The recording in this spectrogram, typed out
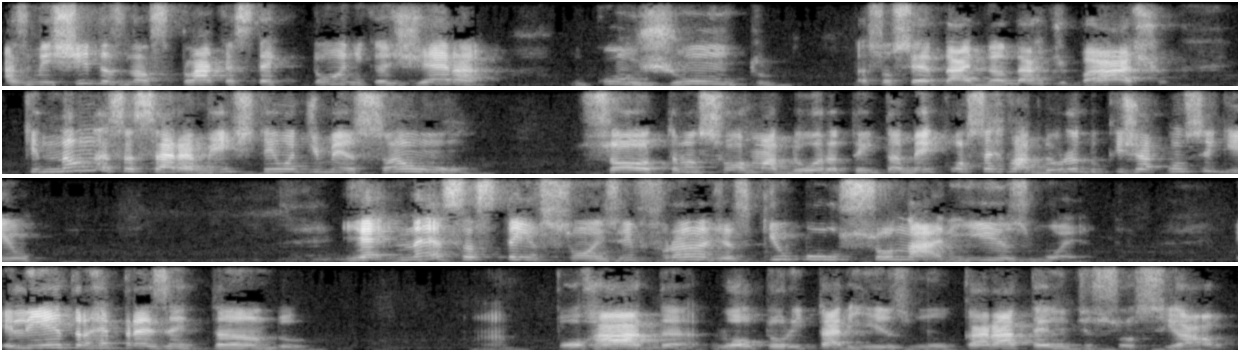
as mexidas nas placas tectônicas gera um conjunto da sociedade do andar de baixo que não necessariamente tem uma dimensão só transformadora, tem também conservadora do que já conseguiu. E é nessas tensões e franjas que o bolsonarismo entra. Ele entra representando porrada, o autoritarismo, o caráter antissocial.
